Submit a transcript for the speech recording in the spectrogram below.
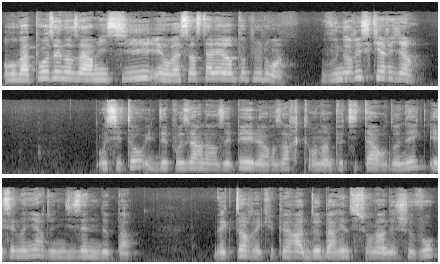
on va poser nos armes ici et on va s'installer un peu plus loin. Vous ne risquez rien. Aussitôt, ils déposèrent leurs épées et leurs arcs en un petit tas ordonné et s'éloignèrent d'une dizaine de pas. Vector récupéra deux barils sur l'un des chevaux,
